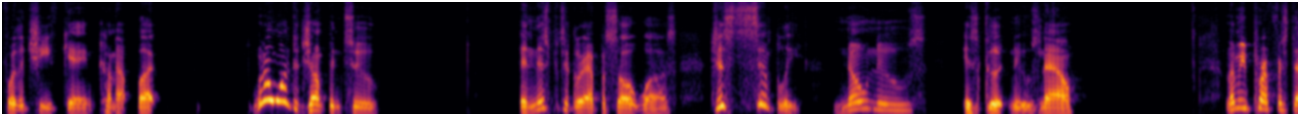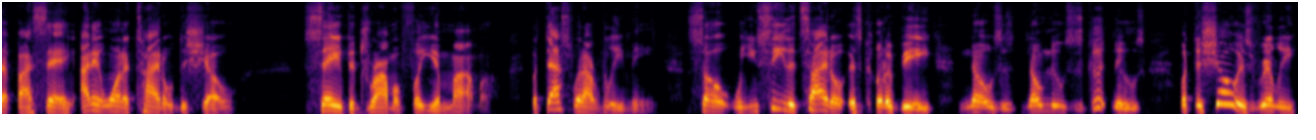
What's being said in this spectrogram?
for the Chief game coming up. But what I wanted to jump into in this particular episode was just simply no news is good news. Now, let me preface that by saying I didn't want to title the show Save the Drama for Your Mama, but that's what I really mean. So when you see the title, it's going to be no, news is good news, but the show is really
